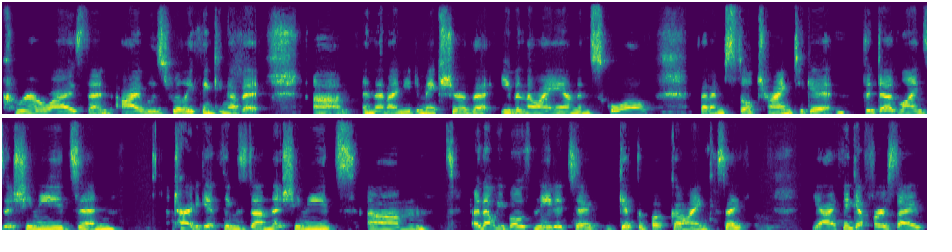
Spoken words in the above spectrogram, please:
career wise than I was really thinking of it. Um, and that I need to make sure that even though I am in school, that I'm still trying to get the deadlines that she needs and try to get things done that she needs um, or that we both needed to get the book going. Because I, yeah, I think at first I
